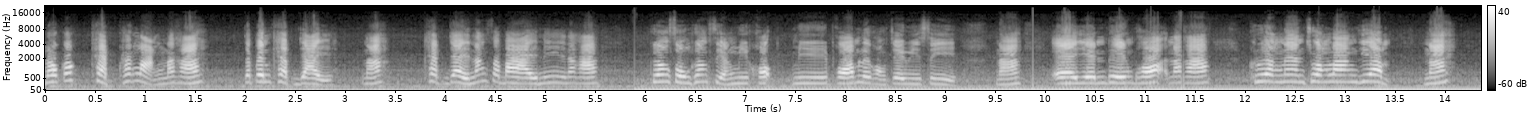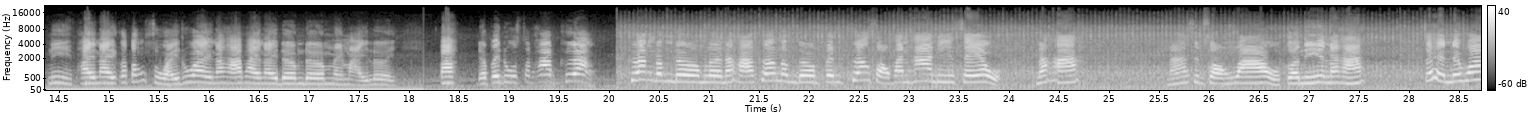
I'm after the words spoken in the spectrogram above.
แล้วก็แคปข้างหลังนะคะ จะเป็นแคปใหญ่นะแคปใหญ่นั่งสบายนี่นะคะ เครื่องทรงเครื่องเสียงมีครบมีพร้อมเลยของ JVC นะแอร์เย็นเพลงเพาะนะคะ เครื่องแน่นช่วงล่างเยี่ยมนะ นี่ภายในก็ต้องสวยด้วยนะคะ ภายในเดิมๆใหม่ ๆ เลยไปะเดี๋ยวไปดูสภาพเครื่อง เครื่องเดิมๆเลยนะคะ เครื่องเดิมๆเป็นเครื่อง 2005 ดีเซลนะคะนะ 12 วาล์วตัวนี้นะคะ จะเห็นได้ว่า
